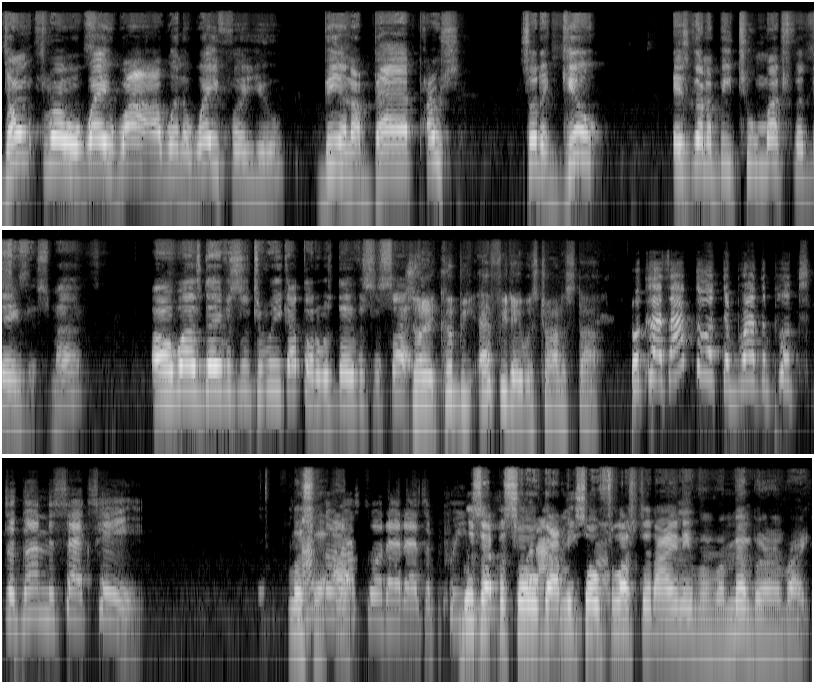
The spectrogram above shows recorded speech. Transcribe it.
don't throw away why I went away for you, being a bad person." So the guilt is gonna be too much for Davis, man. Oh, it was Davis and Tariq? I thought it was Davis and Saxe. So it could be Effie they was trying to stop. Because I thought the brother puts the gun to Saxe's head. Listen, I thought I- I, saw that as a preview. this episode got me so wrong. flushed that I ain't even remembering right.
